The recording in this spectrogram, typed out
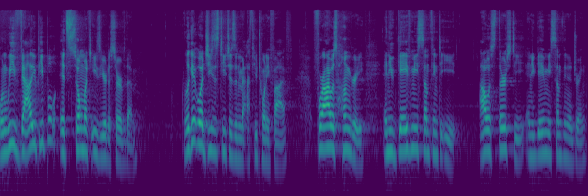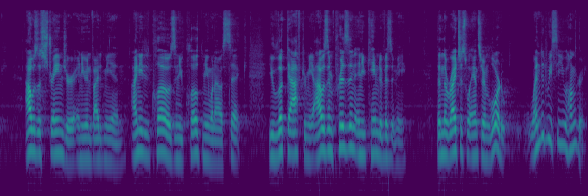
When we value people, it's so much easier to serve them. Look at what Jesus teaches in Matthew 25. For I was hungry, and you gave me something to eat. I was thirsty, and you gave me something to drink. I was a stranger and you invited me in. I needed clothes and you clothed me when I was sick. You looked after me. I was in prison and you came to visit me. Then the righteous will answer him, Lord, when did we see you hungry?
